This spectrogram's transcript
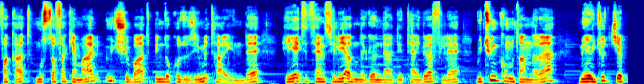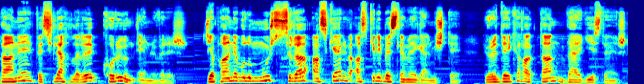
Fakat Mustafa Kemal 3 Şubat 1920 tarihinde heyeti temsiliye adında gönderdiği telgraf ile bütün komutanlara mevcut cephane ve silahları koruyun emri verir. Cephane bulunmuş sıra asker ve askeri beslemeye gelmişti. Yöredeki halktan vergi istenir.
